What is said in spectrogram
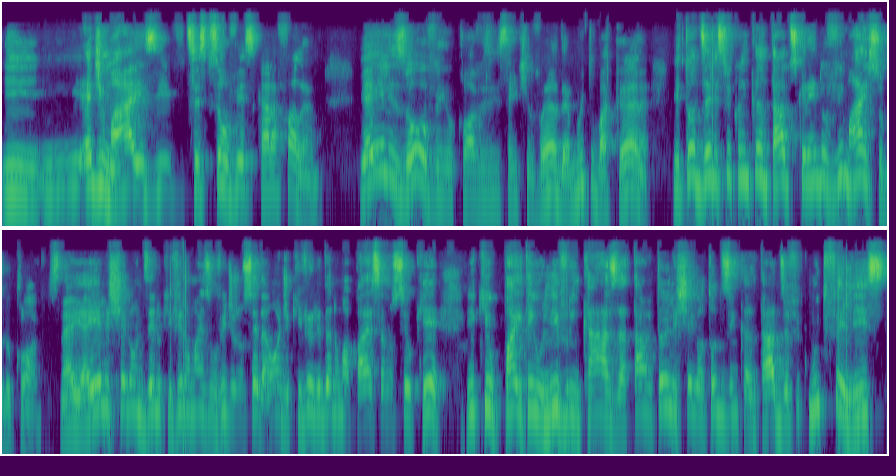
e, e é demais, e vocês precisam ouvir esse cara falando. E aí eles ouvem o Clóvis incentivando, é muito bacana, e todos eles ficam encantados querendo ouvir mais sobre o Clóvis, né? E aí eles chegam dizendo que viram mais um vídeo não sei da onde, que viu ele dando uma palestra não sei o quê, e que o pai tem o livro em casa, tal. Então eles chegam todos encantados. Eu fico muito feliz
